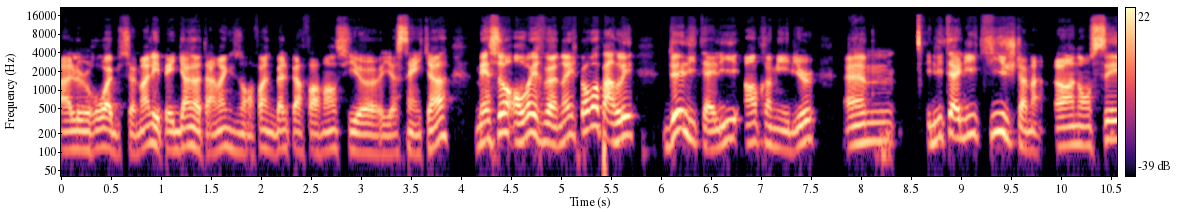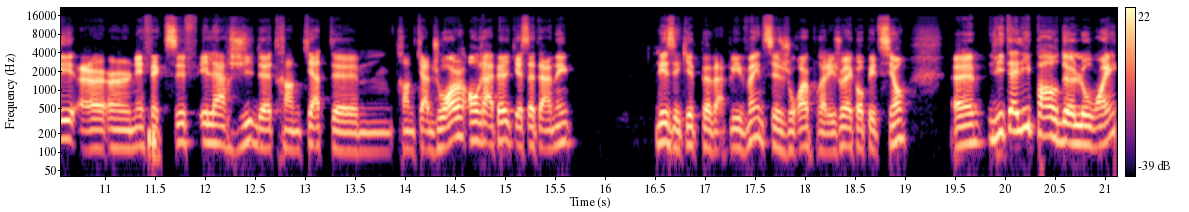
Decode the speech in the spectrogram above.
à l'Euro habituellement. Les Pays de Galles, notamment, qui ont fait une belle performance il y, a, cinq ans. Mais ça, on va y revenir. Puis on va parler de l'Italie en premier lieu. Euh, L'Italie qui, justement, a annoncé euh, un effectif élargi de 34, 34 joueurs. On rappelle que cette année, les équipes peuvent appeler 26 joueurs pour aller jouer à la compétition. L'Italie part de loin.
